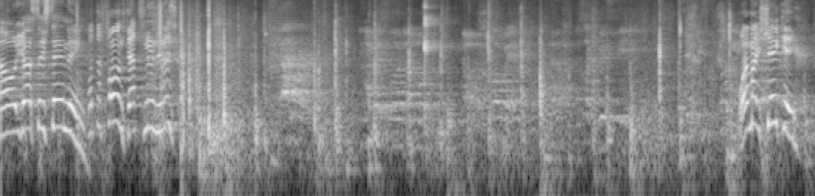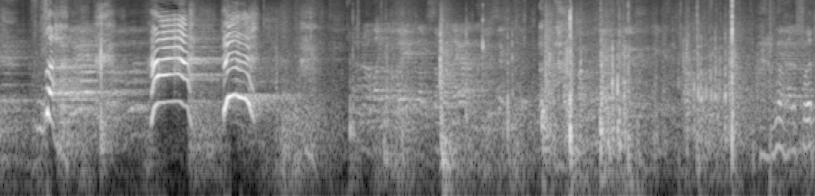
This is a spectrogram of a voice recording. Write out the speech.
No, you gotta stay standing. What the funk? That's new news. Why am I shaking? Fuck. Ah! I don't know how to flip.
